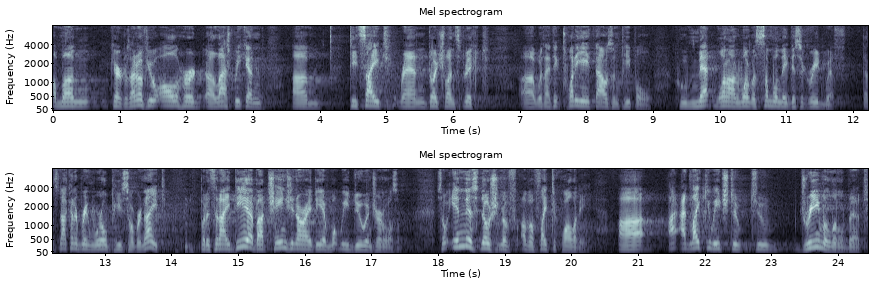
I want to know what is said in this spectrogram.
among characters. I don't know if you all heard uh, last weekend, um, Die Zeit ran Deutschland spricht uh, with, I think, 28,000 people who met one on one with someone they disagreed with. That's not going to bring world peace overnight, but it's an idea about changing our idea of what we do in journalism. So, in this notion of, of a flight to quality, uh, I, would like you each to, to dream a little bit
